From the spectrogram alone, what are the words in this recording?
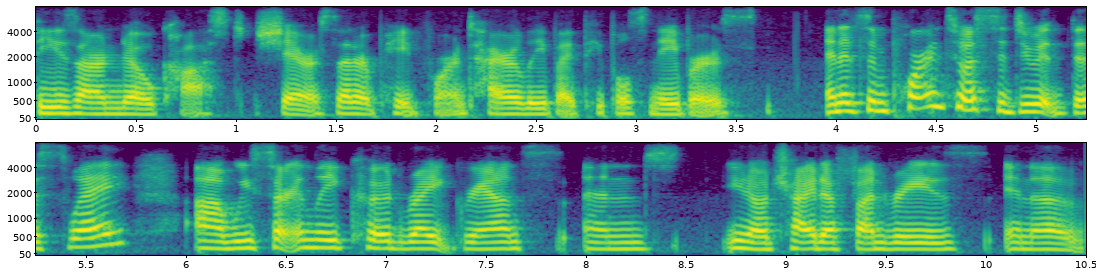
these are no cost shares that are paid for entirely by people's neighbors. And it's important to us to do it this way. Uh, we certainly could write grants and you know try to fundraise in a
